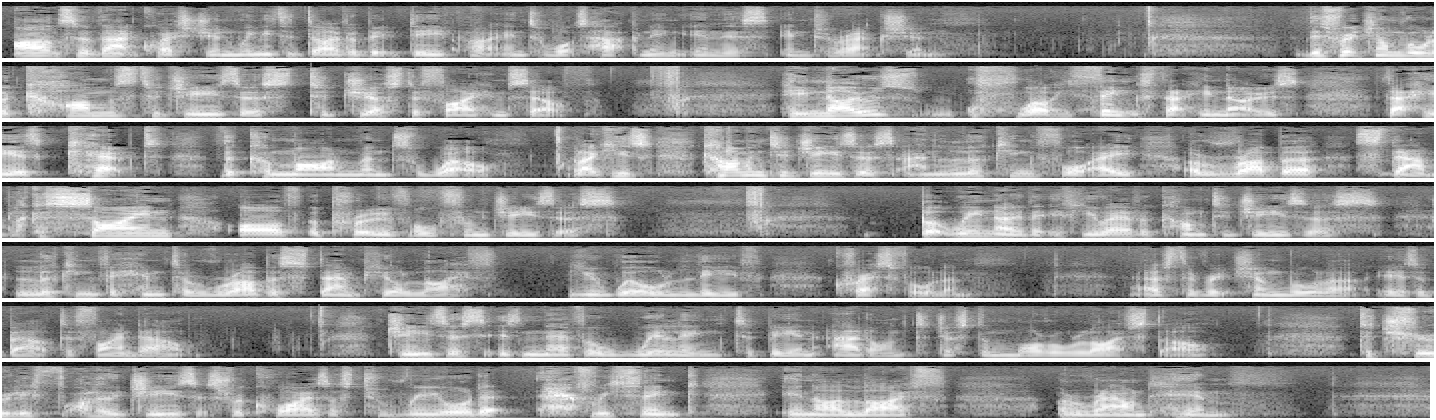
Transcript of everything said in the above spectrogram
answer that question, we need to dive a bit deeper into what's happening in this interaction. This rich young ruler comes to Jesus to justify himself. He knows, well, he thinks that he knows, that he has kept the commandments well. Like he's coming to Jesus and looking for a, a rubber stamp, like a sign of approval from Jesus. But we know that if you ever come to Jesus looking for him to rubber stamp your life, you will leave crestfallen, as the rich young ruler is about to find out. Jesus is never willing to be an add on to just a moral lifestyle. To truly follow Jesus requires us to reorder everything in our life around Him.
